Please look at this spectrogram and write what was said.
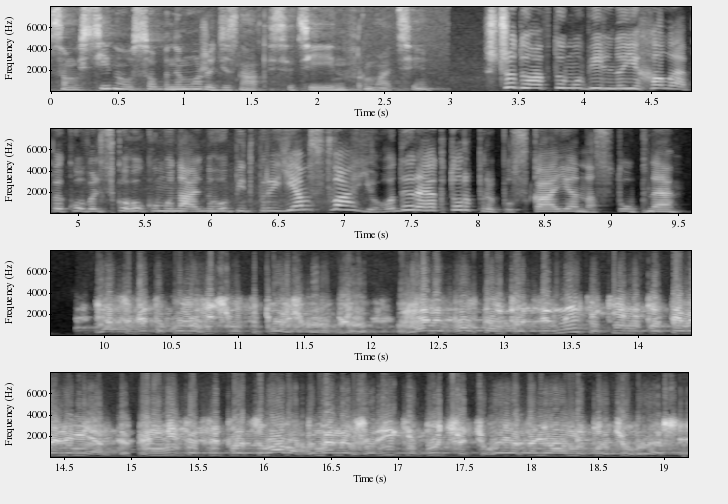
самостійно особа не може дізнатися цієї інформації. Щодо автомобільної халепи Ковальського комунального підприємства, його директор припускає наступне. Я собі таку логічну цепочку роблю. В мене був там працівник, який не платив елементи. Він місяць відпрацював, а до мене вже рік ідуть, що чого я за нього не плачу гроші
